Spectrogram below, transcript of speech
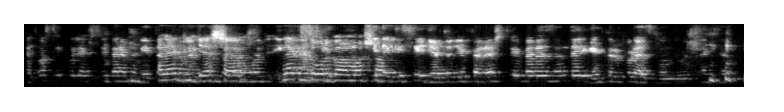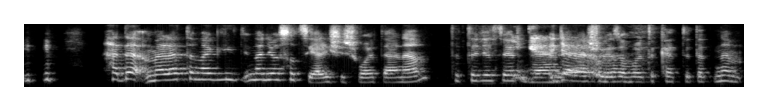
Hát azt épp, hogy legstréber nem A legügyesebb, Gondolom, hogy igen, legszorgalmasabb. Mindenki szégyelt, hogy éppen estréberezen, de igen, körülbelül ezt gondolt nekem. Hát de mellette meg így nagyon szociális is voltál, nem? Tehát, hogy azért Igen, így ellensúlyozva volt a kettő. Tehát nem,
